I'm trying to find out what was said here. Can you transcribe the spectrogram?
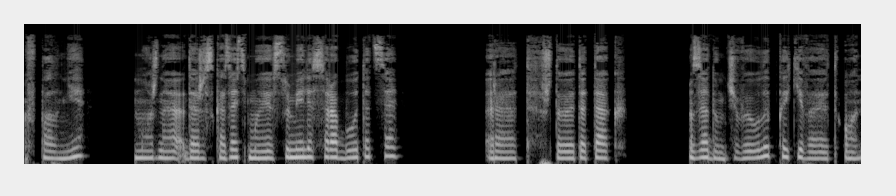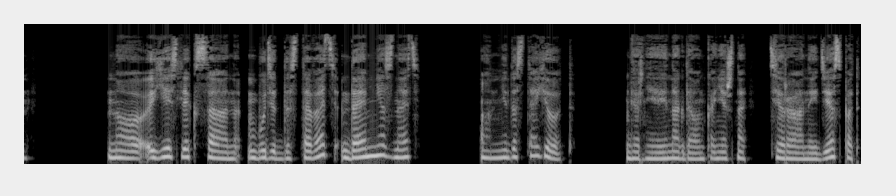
Вполне. Можно даже сказать, мы сумели сработаться. Рад, что это так. Задумчивой улыбкой кивает он. Но если Ксан будет доставать, дай мне знать. Он не достает. Вернее, иногда он, конечно, тиран и деспот,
